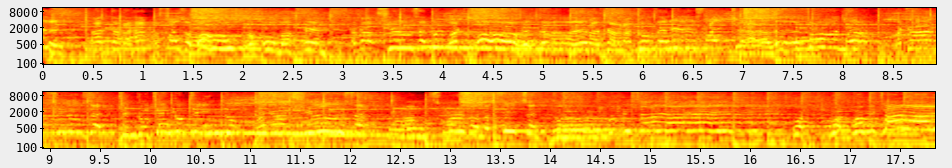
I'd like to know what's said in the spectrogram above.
I've got a hat the size of Oklahoma, and I've got shoes that look like Florida, and I've got a coat that is like California. I got shoes that jingle, jingle, jingle. I got shoes that um, spurs on the feet and uh, whoopie tie. What, what, what, tie?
